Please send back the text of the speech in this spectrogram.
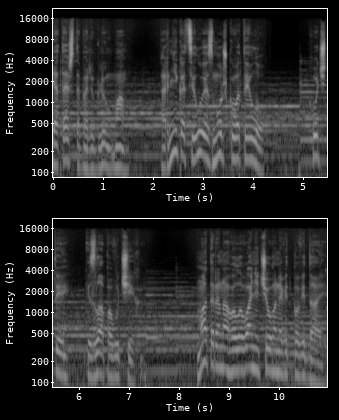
Я теж тебе люблю, мам. Арніка цілує зморшкуватий лоб, хоч ти і зла павучиха. Материна голова нічого не відповідає,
